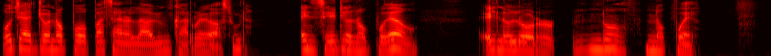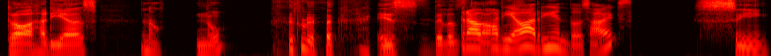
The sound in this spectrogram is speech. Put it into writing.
O sea, yo no puedo pasar al lado de un carro de basura. En serio, no puedo. El olor, no, no puedo. ¿Trabajarías No. ¿No? es de los Trabajaría trabajos- barriendo, ¿sabes? Sí.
